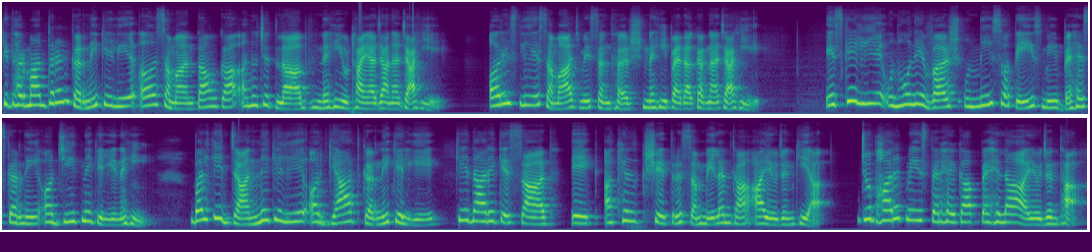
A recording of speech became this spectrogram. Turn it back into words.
कि धर्मांतरण करने के लिए असमानताओं का अनुचित लाभ नहीं उठाया जाना चाहिए। और इसलिए समाज में संघर्ष नहीं पैदा करना चाहिए। इसके लिए उन्होंने वर्ष 1923 में बहस करने और जीतने के लिए नहीं, बल्कि जानने के लिए और ज्ञात करने के लिए केदारे के साथ एक अखिल क्षेत्र सम्मेलन का आयोजन किया, जो भारत में इस तरह का पहला आयोजन था,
